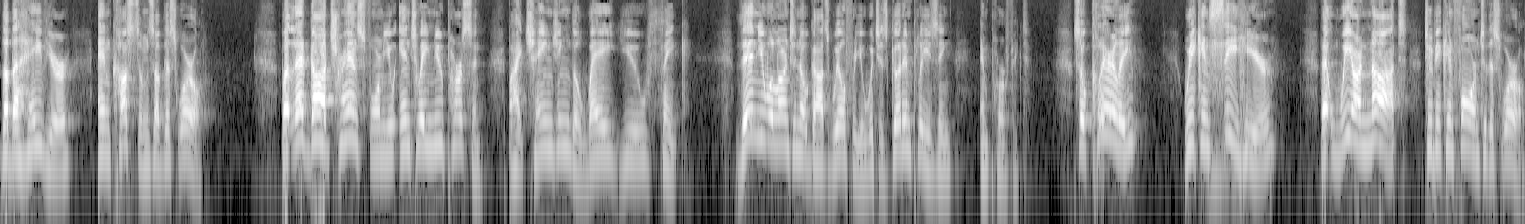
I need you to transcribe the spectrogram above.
the behavior and customs of this world, but let God transform you into a new person by changing the way you think. Then you will learn to know God's will for you, which is good and pleasing and perfect. So clearly, we can see here that we are not to be conformed to this world.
